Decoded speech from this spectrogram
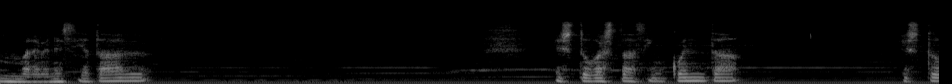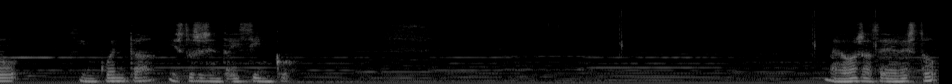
Vale, Venecia tal. Esto gasta 50 esto 50 y esto 65. Venga, vamos a hacer esto.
